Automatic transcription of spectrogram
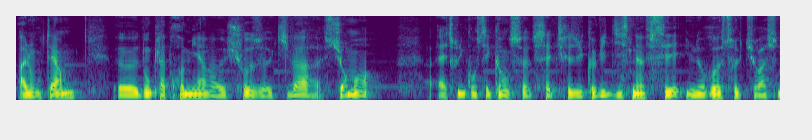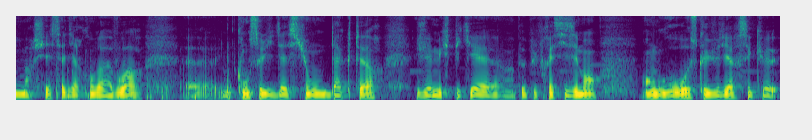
à long terme. Euh, donc la première chose qui va sûrement être une conséquence de cette crise du Covid-19, c'est une restructuration de marché, c'est-à-dire qu'on va avoir euh, une consolidation d'acteurs. Je vais m'expliquer euh, un peu plus précisément. En gros, ce que je veux dire, c'est que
